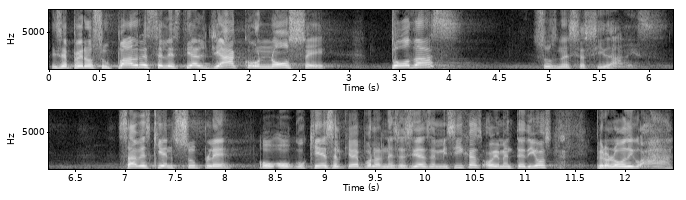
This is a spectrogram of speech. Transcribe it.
Dice, pero su Padre Celestial ya conoce todas sus necesidades. ¿Sabes quién suple o, quién es el que ve por las necesidades de mis hijas? Obviamente Dios, pero luego digo, ah,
